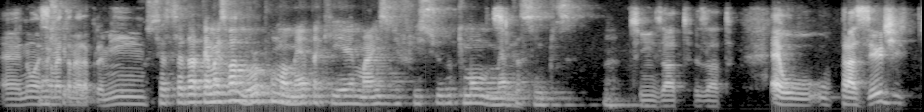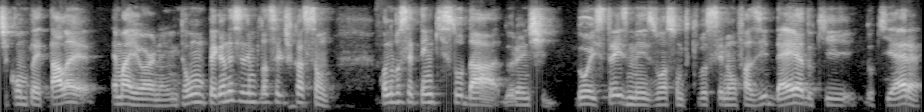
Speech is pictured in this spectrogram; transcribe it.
é, não, essa meta não era para mim. Você, você, dá até mais valor para uma meta que é mais difícil do que uma meta Sim. simples. Né? Sim, exato, exato. É, o, o prazer de, de completá-la é, é maior, né? Então, pegando esse exemplo da certificação, quando você tem que estudar durante dois, três meses um assunto que você não fazia ideia do que, do que era,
